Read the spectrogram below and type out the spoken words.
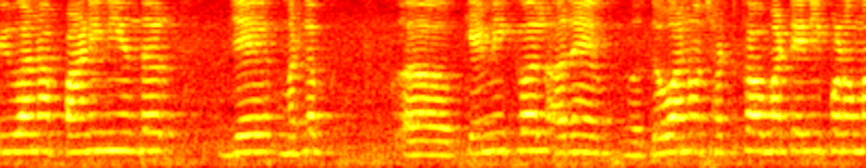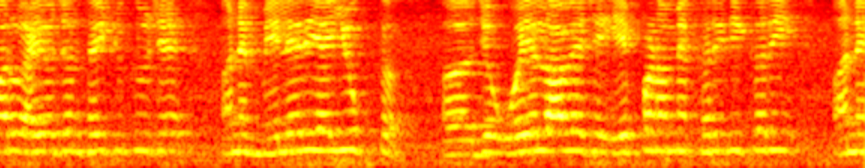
પીવાના પાણીની અંદર જે, મતલબ કેમિકલ અને દવાનો છંટકાવ માટેની પણ અમારું આયોજન થઈ ચૂક્યું છે. અને મેલેરિયા યુક્ત જે ઓઇલ આવે છે એ પણ અમે ખરીદી કરી અને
